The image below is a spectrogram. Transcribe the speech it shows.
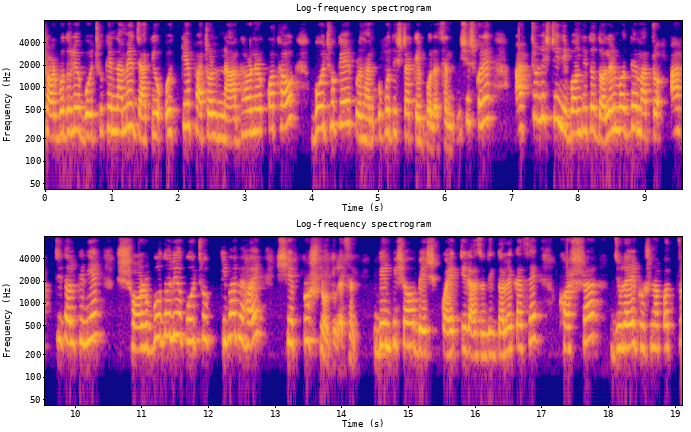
সর্বদলীয় বৈঠকের নামে জাতীয় ঐক্যে ফাটল না ধরনের কথাও বৈঠকে প্রধান উপদেষ্টাকে বলেছেন। বিশেষ করে আটচল্লিশটি নিবন্ধিত দলের মধ্যে মাত্র আটটি দলকে নিয়ে সর্বদলীয় বৈঠক কীভাবে হয় সে প্রশ্ন তুলেছেন। বিএনপি সহ বেশ কয়েকটি রাজনৈতিক দলের কাছে খসড়া, জুলাইয়ের ঘোষণাপত্র,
